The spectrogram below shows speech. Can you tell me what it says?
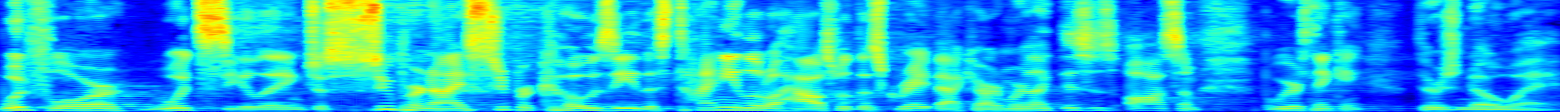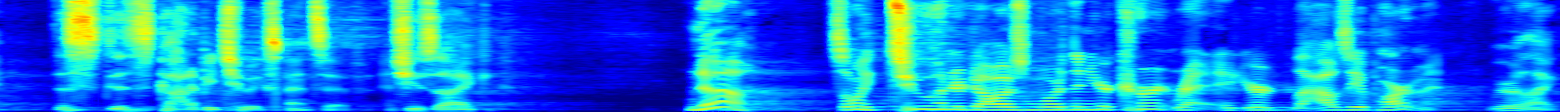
wood floor, wood ceiling, just super nice, super cozy, this tiny little house with this great backyard. And we are like, this is awesome. But we were thinking, there's no way. This, has got to be too expensive. And she's like, no, it's only $200 more than your current rent at your lousy apartment. We were like,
